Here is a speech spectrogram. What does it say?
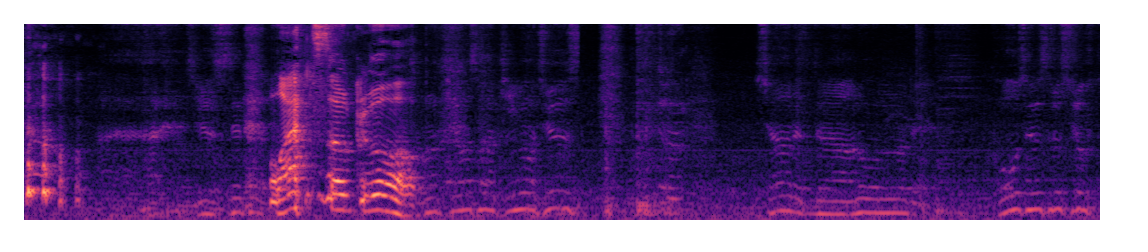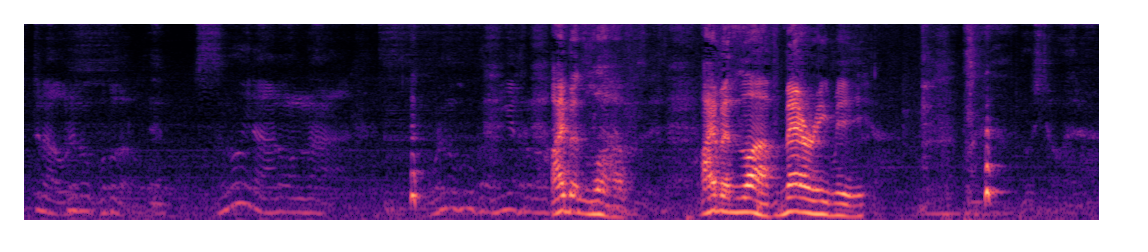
well, that's so cool. この気まずな君をジュースシャーネってのはあの女で交戦する白服ってのは俺のことだろすごいなあの女俺の方から逃げたのが I'm in love. I'm in love. Marry me. どうしたお前ら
